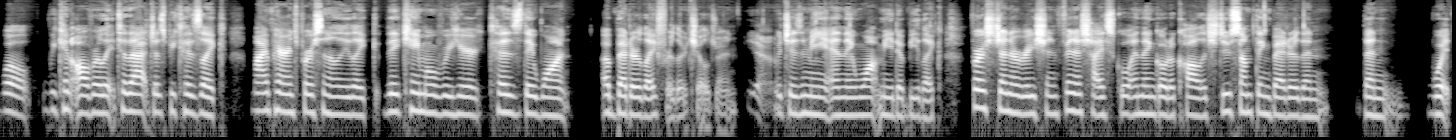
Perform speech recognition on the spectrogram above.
well, we can all relate to that just because like my parents personally like they came over here cuz they want a better life for their children, Yeah. which is me and they want me to be like first generation, finish high school and then go to college, do something better than than what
